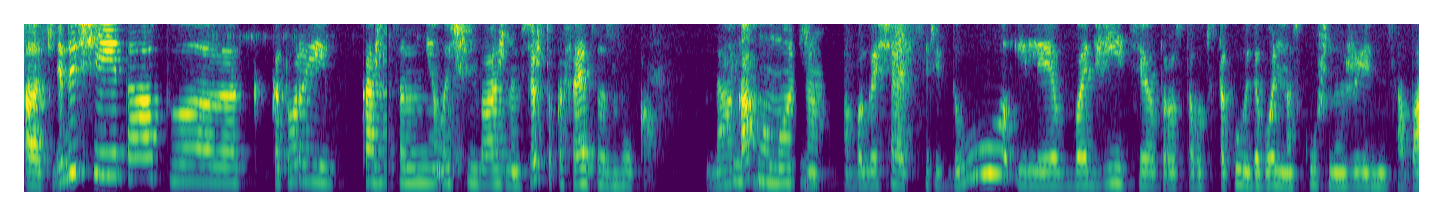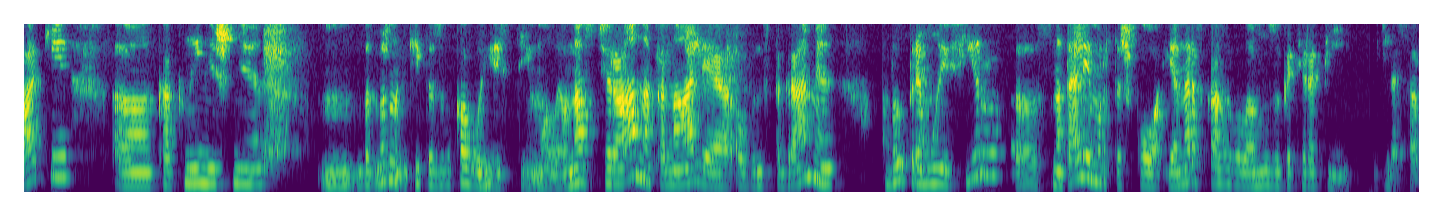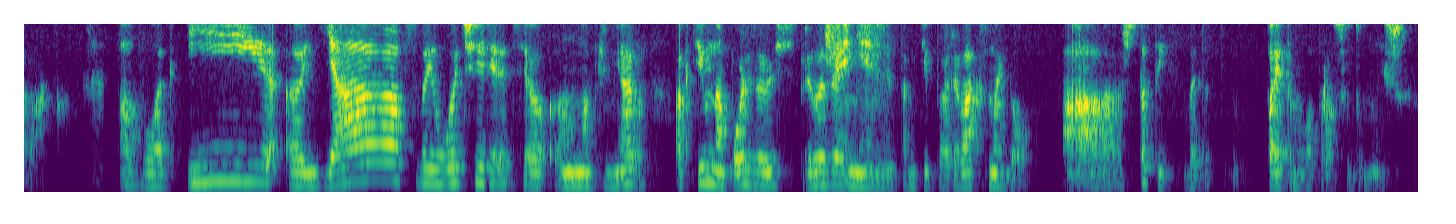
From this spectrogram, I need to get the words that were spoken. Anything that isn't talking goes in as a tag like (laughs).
А следующий этап, э, который кажется мне очень важным, все, что касается звуков. Да, как мы можем обогащать среду или вводить просто вот в такую довольно скучную жизнь собаки, э, как нынешняя, возможно, какие-то звуковые стимулы. У нас вчера на канале в Инстаграме был прямой эфир э, с Натальей Муртышко, и она рассказывала о музыкотерапии для собак. Вот. И э, я, в свою очередь, например, активно пользуюсь приложениями, там типа Relax My Dog. А что ты в этот, по этому вопросу думаешь?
